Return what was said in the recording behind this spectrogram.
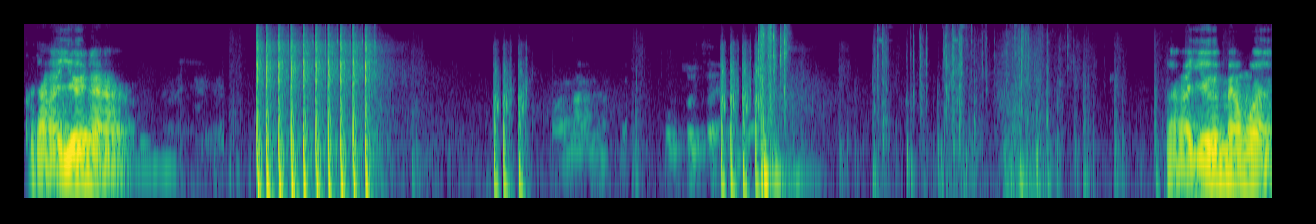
có thằng ở dưới nè. Thằng ở dưới mấy ông ơi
